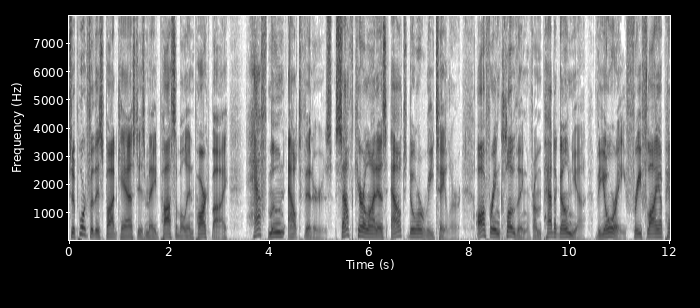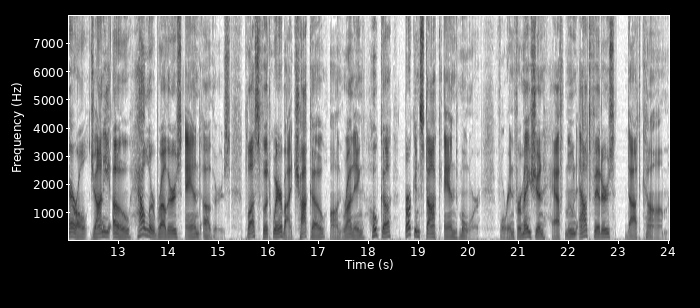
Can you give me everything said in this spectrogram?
Support for this podcast is made possible in part by Half Moon Outfitters, South Carolina's outdoor retailer, offering clothing from Patagonia, Vuori, Free Fly Apparel, johnnie-O, Howler Brothers, and others, plus footwear by Chaco On Running, Hoka, Birkenstock, and more. For information, halfmoonoutfitters.com.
